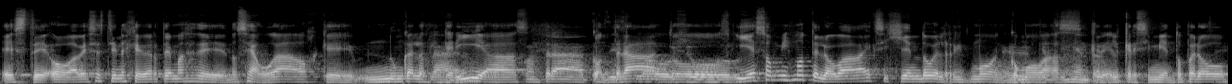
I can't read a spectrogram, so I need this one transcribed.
Este, o a veces tienes que ver temas de, no sé, abogados que nunca los Claro. requerías. Contratos, Contratos. Y eso mismo te lo va exigiendo el ritmo en El cómo vas crecimiento. el crecimiento. Pero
